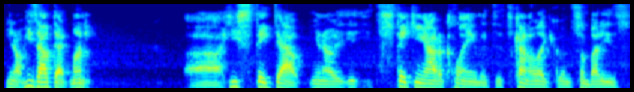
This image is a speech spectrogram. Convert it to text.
you know, he's out that money. Uh, he's staked out. You know, it's staking out a claim. It's, it's kind of like when somebody's,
